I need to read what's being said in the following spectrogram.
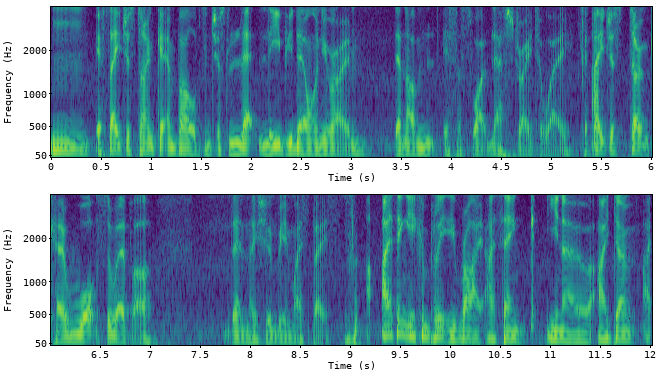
Mm. if they just don't get involved and just let leave you there on your own then um, it's a swipe left straight away if they just don't care whatsoever then they shouldn't be in my space I think you're completely right. I think you know I don't. I,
